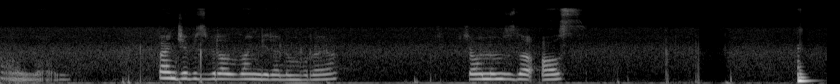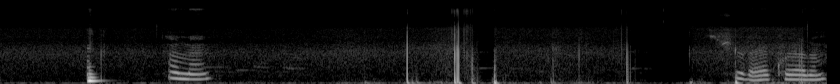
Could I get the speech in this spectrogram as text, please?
Allah Allah. Bence biz birazdan girelim buraya. Canımız da az. Hemen. Şuraya koyalım.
